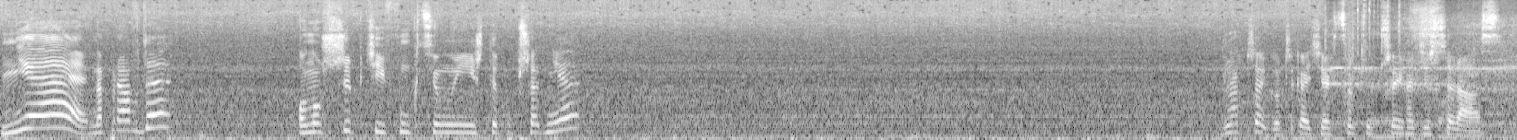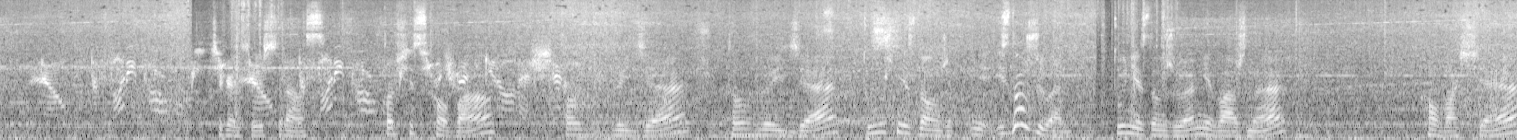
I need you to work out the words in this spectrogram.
Nie! Naprawdę? Ono szybciej funkcjonuje niż te poprzednie? Dlaczego? Czekajcie, ja chcę tu przejechać jeszcze raz. Czekajcie, jeszcze raz. To się schowa, to wyjdzie, to wyjdzie. Tu już nie zdążę. Nie, i zdążyłem. Tu nie zdążyłem, nieważne. Chowa się.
